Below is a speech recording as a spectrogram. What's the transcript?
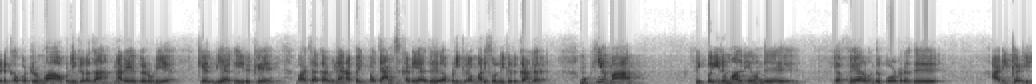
எடுக்கப்பட்டுருமா அப்படிங்கிறதான் நிறைய பேருடைய கேள்வியாக இருக்குது பாஜகவினர் அப்போ இப்போ சான்ஸ் கிடையாது அப்படிங்கிற மாதிரி சொல்லிக்கிட்டு இருக்காங்க. முக்கியமாக இப்போ இது மாதிரி வந்து எஃப்ஐஆர் வந்து போடுறது அடிக்கடி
